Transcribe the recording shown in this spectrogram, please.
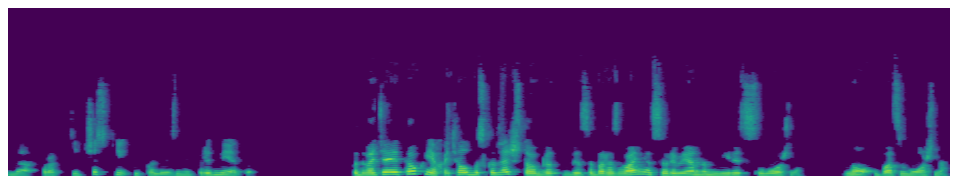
на практические и полезные предметы. Подводя итог, я хотела бы сказать, что без образования в современном мире сложно, но возможно.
